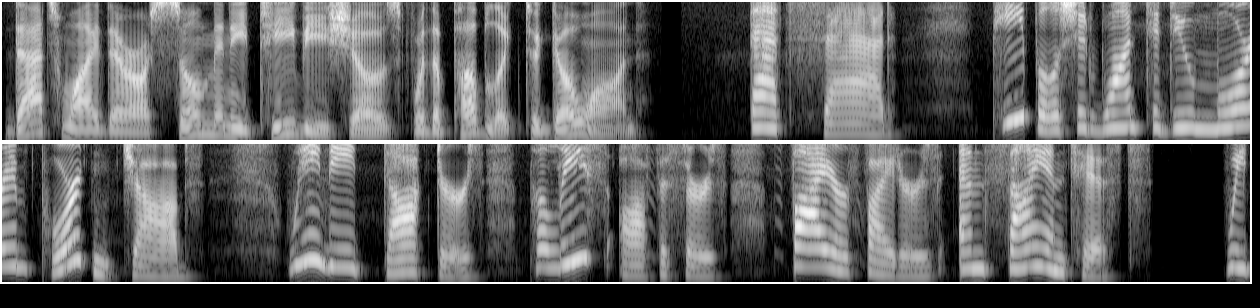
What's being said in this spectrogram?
That's why there are so many TV shows for the public to go on. That's sad. People should want to do more important jobs. We need doctors, police officers, firefighters, and scientists. We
